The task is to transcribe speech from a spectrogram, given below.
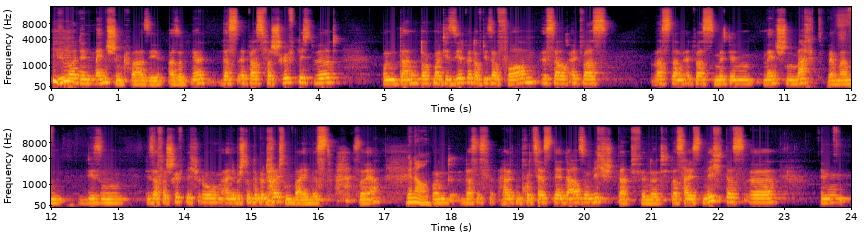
mhm. über den Menschen quasi. Also, ne, dass etwas verschriftlicht wird und dann dogmatisiert wird auf dieser Form, ist ja auch etwas, was dann etwas mit den Menschen macht, wenn man diesen, dieser Verschriftlichung eine bestimmte Bedeutung beimisst. So, ja? Genau. Und das ist halt ein Prozess, der da so nicht stattfindet. Das heißt nicht, dass äh, in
